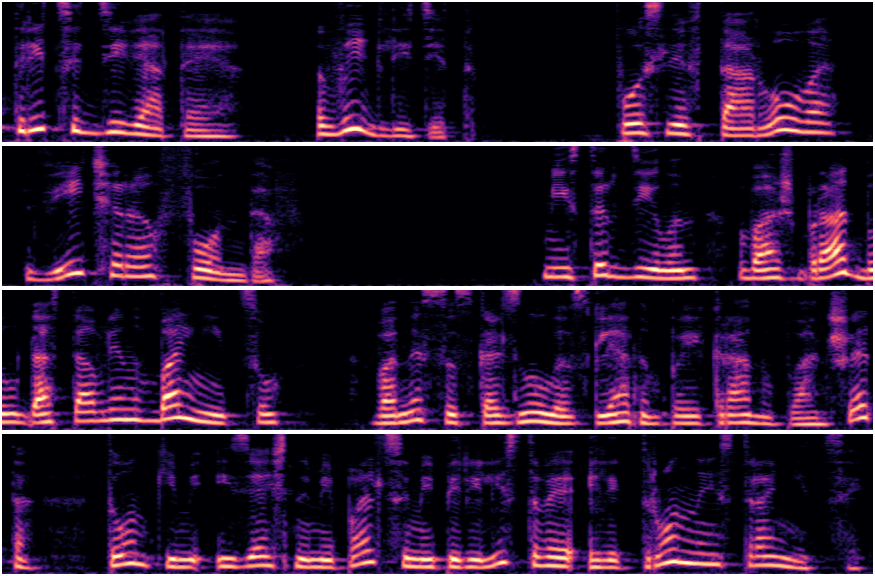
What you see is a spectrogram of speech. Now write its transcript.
39. Выглядит. После второго вечера фондов. «Мистер Дилан, ваш брат был доставлен в больницу». Ванесса скользнула взглядом по экрану планшета, тонкими изящными пальцами перелистывая электронные страницы.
